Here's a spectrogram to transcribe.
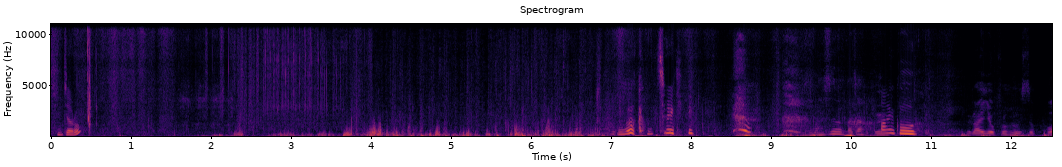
진짜로? 뭐야 갑자기? 가자 응. 아이고 라인 옆으로 흐르고 있어 어?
